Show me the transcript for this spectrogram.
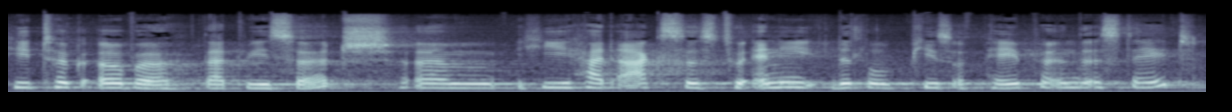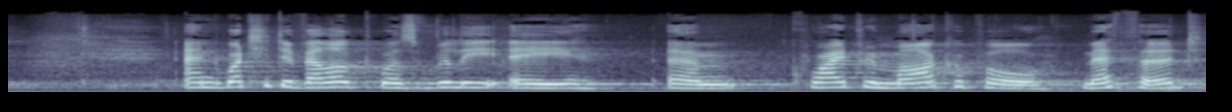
he took over that research. Um, he had access to any little piece of paper in the estate. And what he developed was really a um, quite remarkable method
